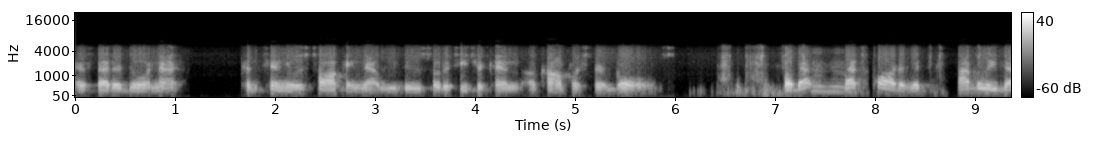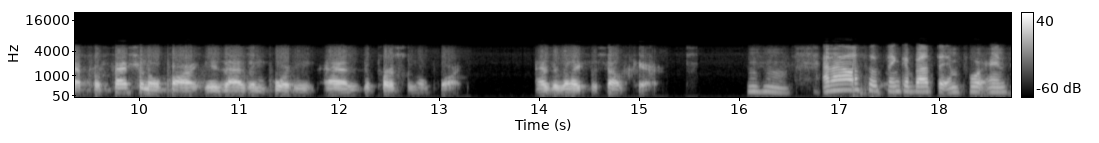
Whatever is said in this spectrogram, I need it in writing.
instead of doing that continuous talking that we do so the teacher can accomplish their goals. So that mm-hmm. that's part of it. I believe that professional part is as important as the personal part as it relates to self care. Mm-hmm. And I also think about the importance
